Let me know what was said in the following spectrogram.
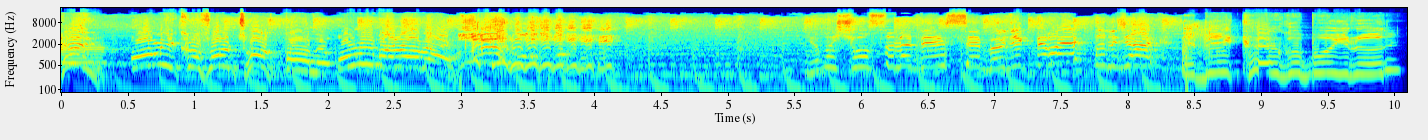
Hey, o mikrofon çok pahalı. Onu bana ver. Yavaş olsana DS böcekler ayaklanacak. Bir kargo buyurun.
